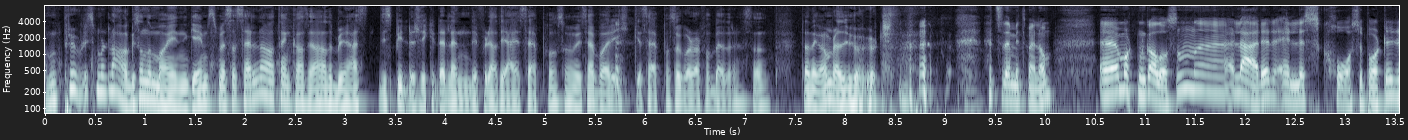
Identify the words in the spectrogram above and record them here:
Man prøver liksom å lage sånne mind games med seg selv da, og tenke at ja, det blir, de spiller sikkert elendig fordi at jeg ser på, så hvis jeg bare ikke ser på, så går det i hvert fall bedre. Så denne gangen ble det uavgjort. Et sted midt imellom. Eh, Morten Gallaasen, eh, lærer, LSK-supporter,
